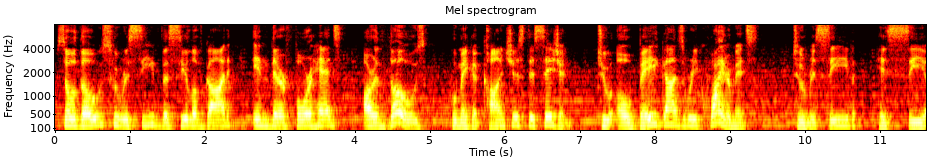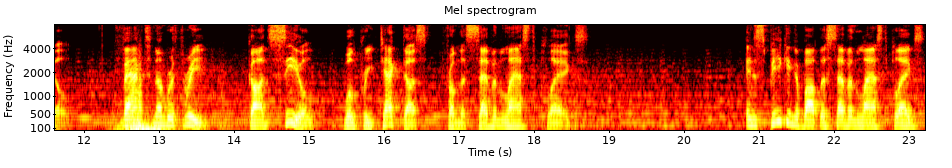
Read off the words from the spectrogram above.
So, those who receive the seal of God in their foreheads are those who make a conscious decision to obey God's requirements to receive his seal. Fact number three God's seal will protect us from the seven last plagues. In speaking about the seven last plagues,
